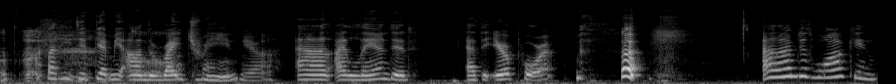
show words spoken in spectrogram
but he did get me on the right train, Yeah. and I landed at the airport. and I'm just walking,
